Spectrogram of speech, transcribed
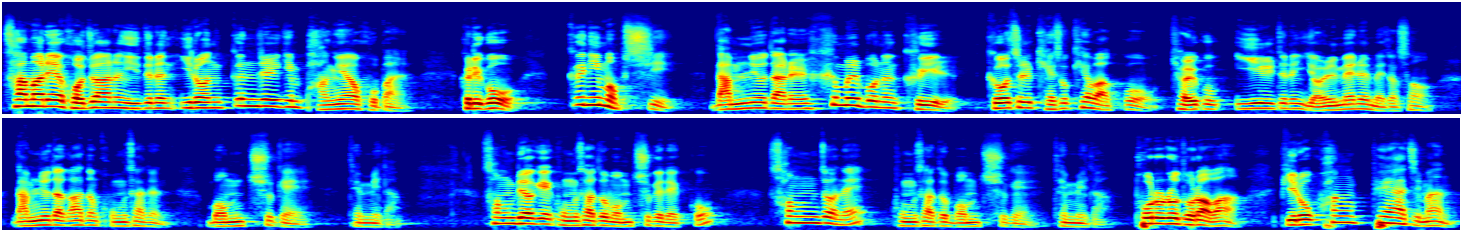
사마리아에 거주하는 이들은 이런 끈질긴 방해와 고발 그리고 끊임없이 남유다를 흠을 보는 그 일 그것을 계속해 왔고 결국 이 일들은 열매를 맺어서 남유다가 하던 공사는 멈추게 됩니다. 성벽의 공사도 멈추게 됐고 성전의 공사도 멈추게 됩니다. 포로로 돌아와 비록 황폐하지만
